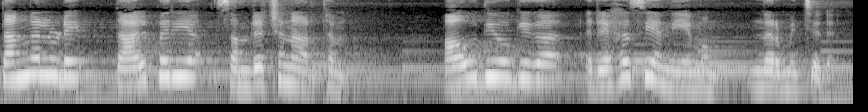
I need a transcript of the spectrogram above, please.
തങ്ങളുടെ താൽപര്യ സംരക്ഷണാർത്ഥം ഔദ്യോഗിക രഹസ്യ നിയമം നിർമ്മിച്ചത്.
